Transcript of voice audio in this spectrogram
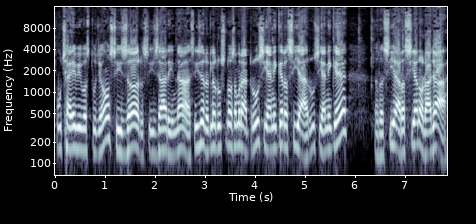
પૂછાય એવી વસ્તુ છે, હો. સીઝર, સીઝારીના. સીઝર એટલે રૂસનો સમ્રાટ. રૂસ યાની કે રશિયા. રૂસ યાની કે રશિયા, રશિયાનો રાજા.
